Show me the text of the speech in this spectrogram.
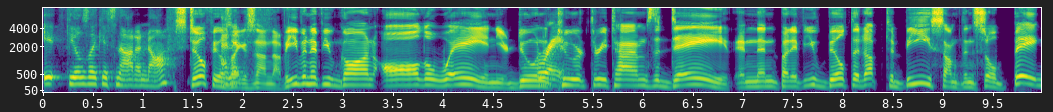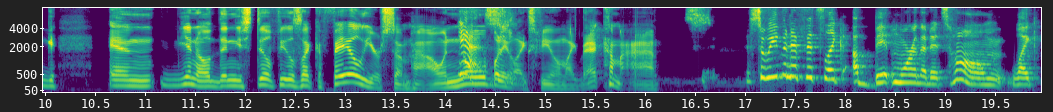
it feels like it's not enough Still feels And like it- it's not enough, even if you've gone all the way and you're doing Right. it two or three times a day. And then, but if you've built it up to be something so big, and you know, then you still feels like a failure somehow. And Yes. nobody likes feeling like that. Come on. So even if it's like a bit more that it's home, like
